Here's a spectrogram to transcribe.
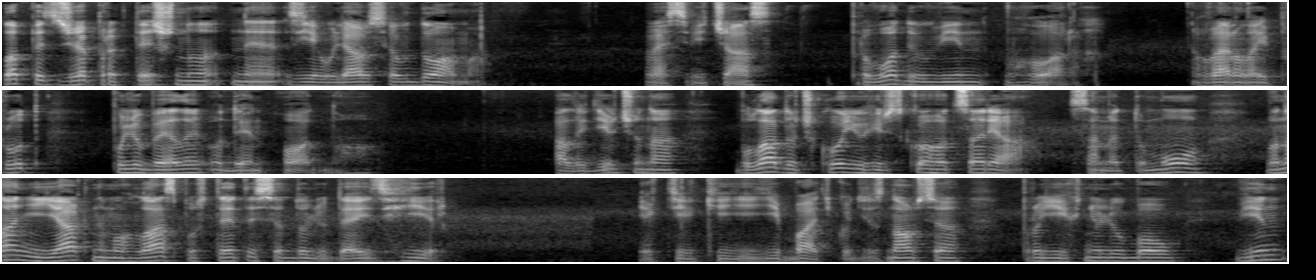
хлопець вже практично не з'являвся вдома. Весь свій час проводив він в горах. Говерла і пруд полюбили один одного. Але дівчина була дочкою гірського царя, саме тому вона ніяк не могла спуститися до людей з гір. Як тільки її батько дізнався про їхню любов, він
